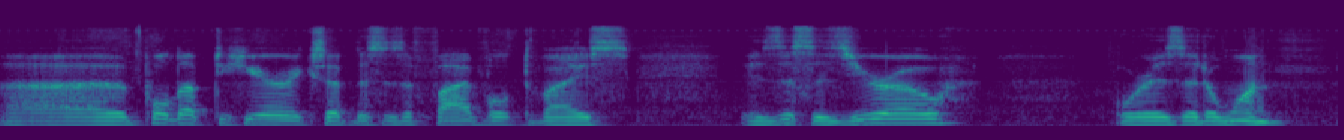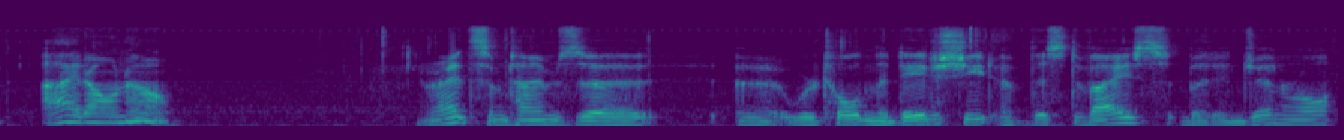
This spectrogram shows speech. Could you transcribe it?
uh, pulled up to here, except this is a 5 volt device. Is this a 0 or is it a 1? I don't know. Alright, sometimes uh, uh, we're told in the data sheet of this device, but in general,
